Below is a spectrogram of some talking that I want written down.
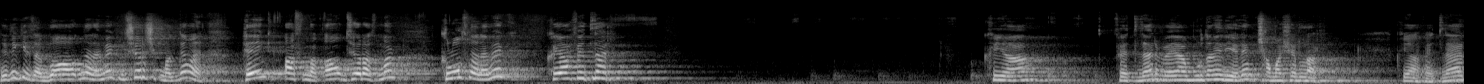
Dedik ki sen go out ne demek? Dışarı çıkmak değil mi? Hang asmak, out dışarı asmak. Clothes ne demek? Kıyafetler. Kıyafetler veya burada ne diyelim? Çamaşırlar. Kıyafetler.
